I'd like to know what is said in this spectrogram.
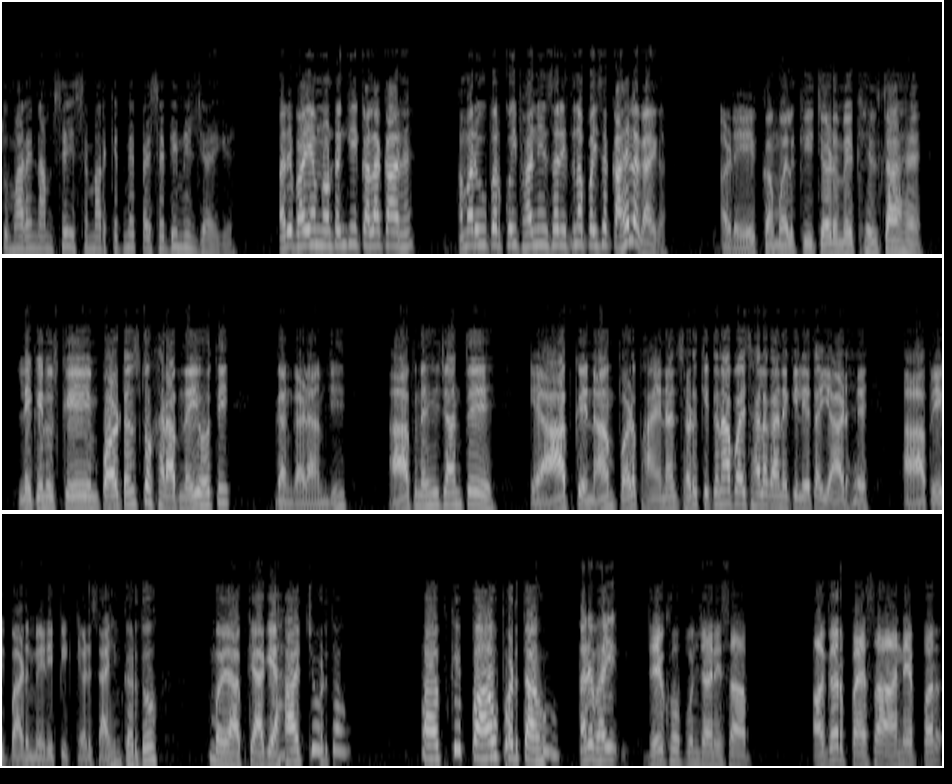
तुम्हारे नाम से इस मार्केट में पैसे भी मिल जाएँगे। अरे भाई हम नौटंकी कलाकार हैं। हमारे ऊपर कोई फाइनेंसर इतना पैसा काहे लगाएगा? अरे कमल कीचड़ में खिलता है लेकिन उसकी इम्पोर्टेंस तो खराब नहीं होती। गंगाराम जी आप नहीं जानते कि आपके नाम पर फाइनेंसर कितना पैसा लगाने के लिए तैयार है। आप एक बार मेरी पिक्चर साइन कर दो मैं आपके आगे हाथ जोड़ता हूँ आपके पाँव पड़ता हूँ। अरे भाई देखो पुंजानी साहब अगर पैसा आने पर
